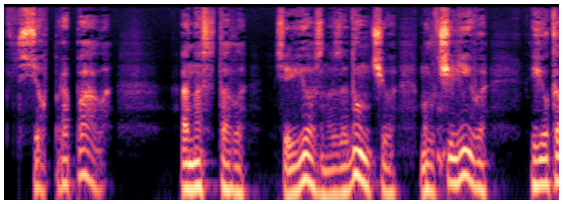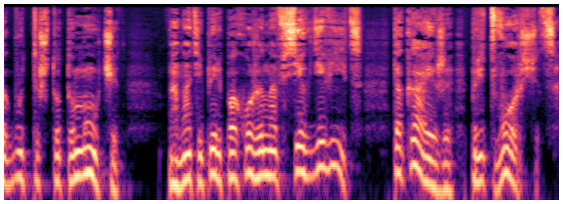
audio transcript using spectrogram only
Все пропало. Она стала серьезно, задумчиво, молчалива, ее как будто что-то мучит. Она теперь похожа на всех девиц, такая же притворщица,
